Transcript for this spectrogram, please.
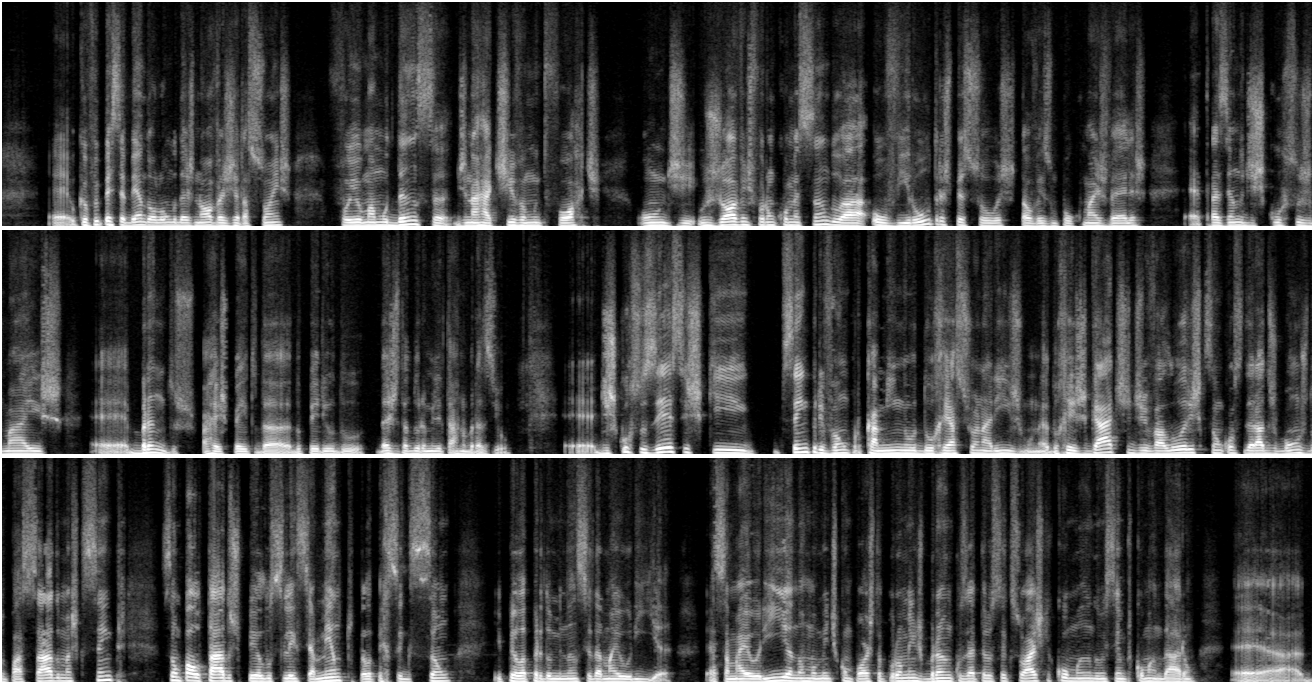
É, o que eu fui percebendo ao longo das novas gerações foi uma mudança de narrativa muito forte, onde os jovens foram começando a ouvir outras pessoas, talvez um pouco mais velhas, é, trazendo discursos mais é, brandos a respeito da, do período da ditadura militar no Brasil. É, discursos esses que sempre vão para o caminho do reacionarismo, né, do resgate de valores que são considerados bons do passado, mas que sempre são pautados pelo silenciamento, pela perseguição e pela predominância da maioria essa maioria normalmente composta por homens brancos heterossexuais que comandam e sempre comandaram é,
